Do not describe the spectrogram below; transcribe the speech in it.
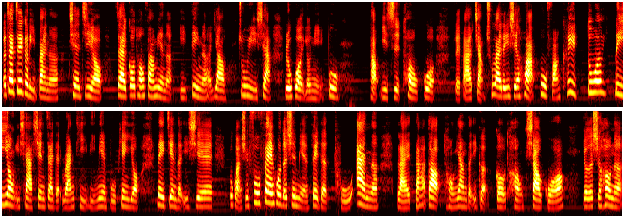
而在这个礼拜呢，切记哦，在沟通方面呢，一定呢要注意一下，如果有你不好意思透过。嘴巴讲出来的一些话，不妨可以多利用一下现在的软体里面普遍有内建的一些，不管是付费或者是免费的图案呢，来达到同样的一个沟通效果。有的时候呢，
